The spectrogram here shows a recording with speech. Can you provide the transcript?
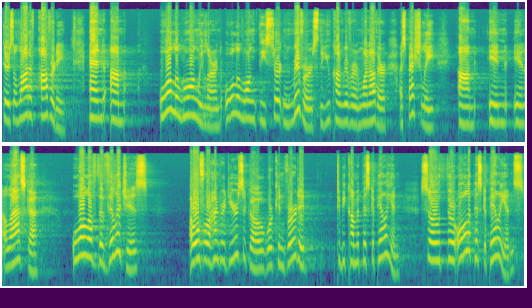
there's a lot of poverty. And um, all along, we learned, all along these certain rivers, the Yukon River and one other, especially um, in, in Alaska, all of the villages over 100 years ago were converted to become Episcopalian. So they're all Episcopalians.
